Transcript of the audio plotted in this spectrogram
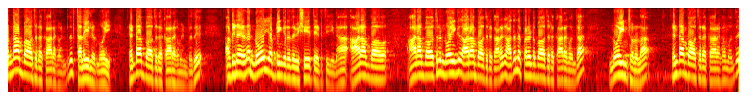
ஒன்றாம் பாவத்தோட காரகம் என்பது தலையில நோய். ரெண்டாம் பாவத்தோட காரகம் என்பது அப்படின்னா என்னன்னா நோய் அப்படிங்கிறத விஷயத்தை எடுத்தீங்கன்னா ஆறாம் பாவம் ஆறாம் பாவத்தில் நோய்ங்கிறது ஆறாம் பாவத்தோட காரகம். அதில் பன்னெண்டு பாவத்தோட காரகம் வந்தால் நோயின்னு சொல்லலாம். ரெண்டாம் பாவத்தோட காரகம் வந்து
